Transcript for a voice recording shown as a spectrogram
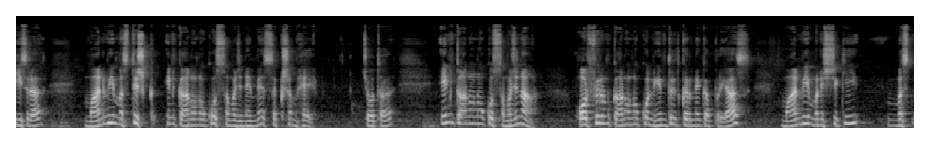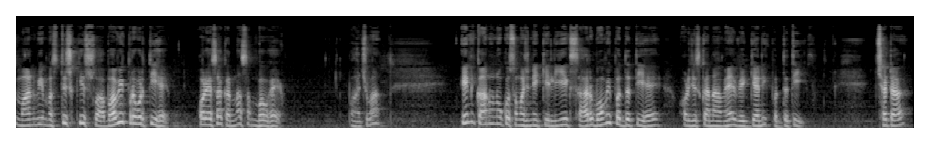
तीसरा, मानवीय मस्तिष्क इन कानूनों को समझने में सक्षम है। चौथा, इन कानूनों को समझना और फिर उन कानूनों को नियंत्रित करने का प्रयास मानवीय मनुष्य की मस्त मानवीय मस्तिष्क की स्वाभाविक प्रवृत्ति है और ऐसा करना संभव है। पांचवा, इन कानूनों को समझने के लिए एक सार्वभौमिक पद्धति है और जिसका नाम है वैज्ञानिक पद्धति। छठा,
